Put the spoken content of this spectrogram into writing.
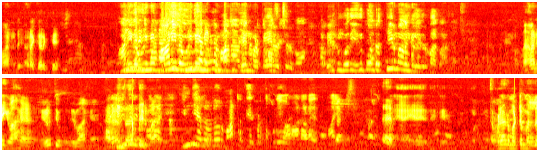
மாநாடு நடக்க இருக்கு மாநில உரிமை மாநில உரிமை மீட்பு மாநாடு நம்ம பெயர் வச்சிருக்கோம். அப்படி இருக்கும்போது இது போன்ற தீர்மானங்கள் எதிர்பார்க்கலாம்? நாளைக்கு வாங்க இருபத்தி ஒண்ணு வாங்க. அந்த தீர்மானம். இந்திய அளவுல ஒரு மாற்றத்தை ஏற்படுத்தக்கூடிய ஒரு மாநாடா இருக்குமா தமிழ்நாடு மட்டுமல்ல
